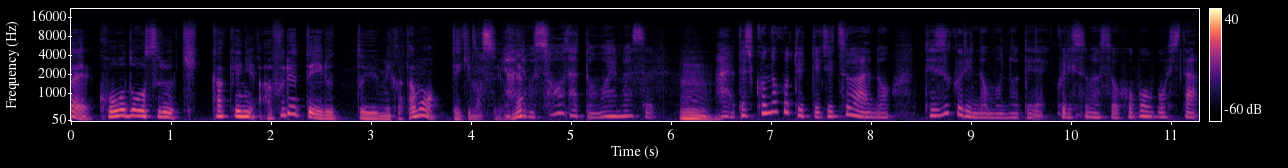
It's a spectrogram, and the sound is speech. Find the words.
え行動するきっかけにあふれているという見方もできますよね。いやでも。そうだと思います。うん。はい、私こんなこと言って実はあの手作りのものでクリスマスをほぼほぼした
